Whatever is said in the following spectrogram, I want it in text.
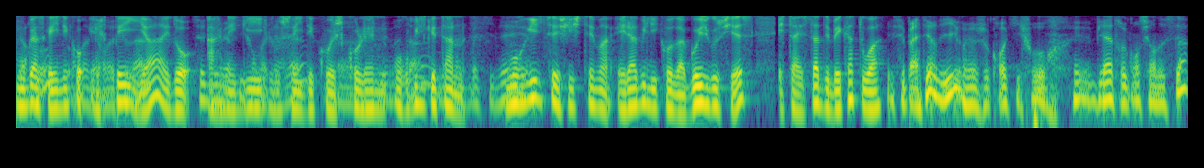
mugaz gaineko RPIa edo arnegi luzaideko eskolen urbilketan murgiltze sistema erabiliko da goiz guziez, eta ez da debekatua. Et c'est pas interdit, je crois qu'il faut bien être conscient de ça,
